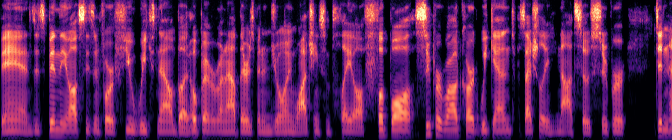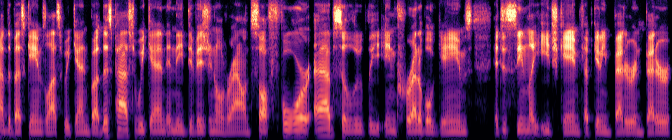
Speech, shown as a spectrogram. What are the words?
fans. It's been the off-season for a few weeks now, but hope everyone out there has been enjoying watching some playoff football. Super wild card weekend was actually not so super. Didn't have the best games last weekend, but this past weekend in the divisional round saw four absolutely incredible games. It just seemed like each game kept getting better and better.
